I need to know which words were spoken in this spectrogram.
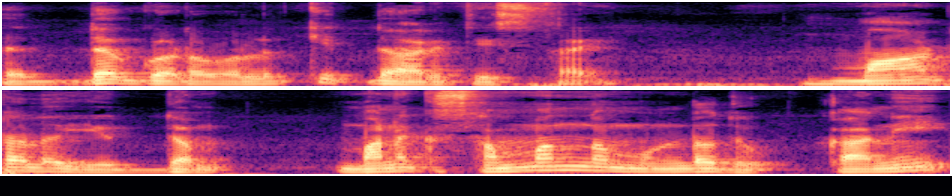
పెద్ద గొడవలకి దారితీస్తాయి. మాటల యుద్ధం మనకు సంబంధం ఉండదు. కానీ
